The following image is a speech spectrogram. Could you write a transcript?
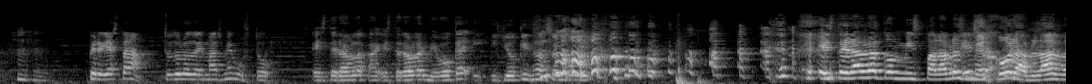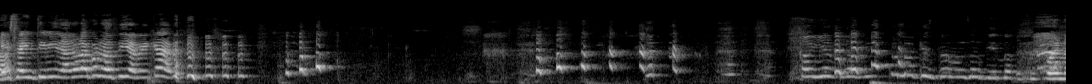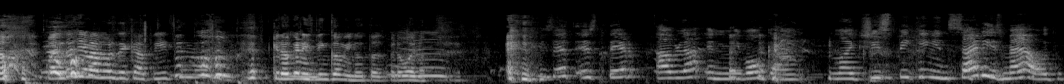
Pero ya está, todo lo demás me gustó. Esther habla, Esther habla en mi boca y, y yo quizás soy muy... Esther habla con mis palabras Esa- mejor habladas. Esa intimidad no la conocía, Ricardo. Ay, ¿has visto lo que estamos haciendo? Bueno, ¿Cuánto llevamos de capítulo? creo que ni cinco minutos, pero bueno. Dice, Esther habla en mi boca. Like she's speaking inside his mouth.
